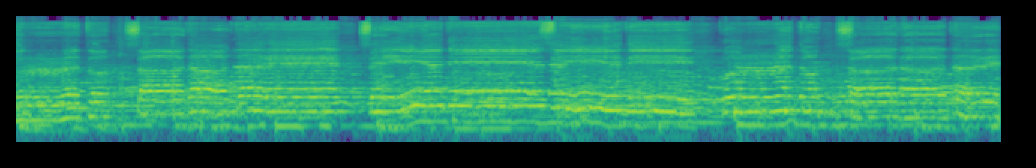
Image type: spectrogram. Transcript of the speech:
ಕುರ್ರತು ಸಾದಾತರೆ ಸೈಯದಿ ಸೈಯದಿ ಕುರ್ರತು ಸಾದಾತರೆ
